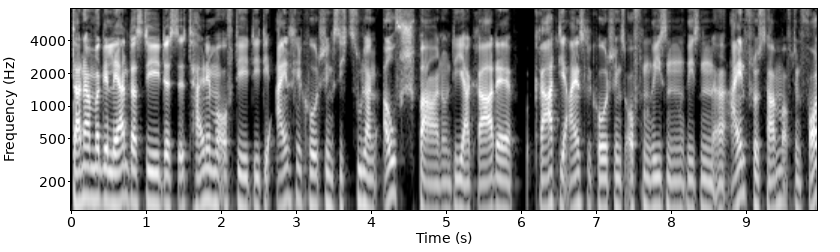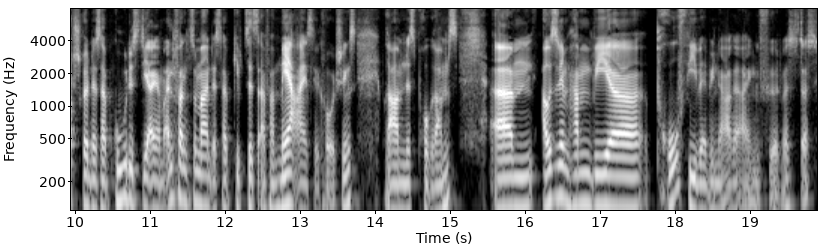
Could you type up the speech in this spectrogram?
Dann haben wir gelernt, dass die, dass die Teilnehmer oft die, die, die Einzelcoachings sich zu lang aufsparen und die ja gerade gerade die Einzelcoachings oft einen riesen, riesen äh, Einfluss haben auf den Fortschritt. Deshalb gut ist, die am Anfang zu machen. Deshalb gibt es jetzt einfach mehr Einzelcoachings im Rahmen des Programms. Ähm, außerdem haben wir Profi-Webinare eingeführt. Was ist das?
